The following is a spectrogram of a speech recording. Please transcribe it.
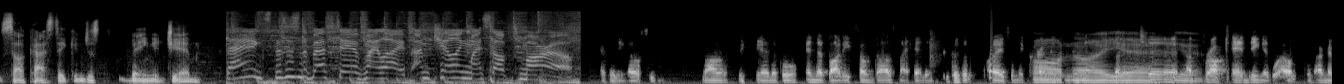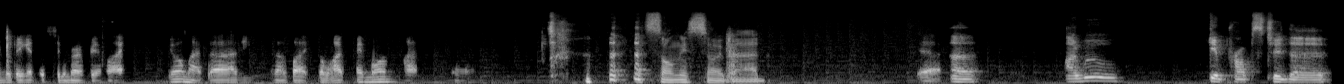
sarcastic and just being a gem. Thanks. This is the best day of my life. I'm killing myself tomorrow. Everything else is rather forgettable. And the Buddy song does my head in because it plays in the credits. Oh, no, and it's such yeah, a yeah. abrupt ending as well. I remember being at the cinema and being like, "You're my Buddi," and I was like, the light came on. Like, that song is so bad. yeah, Uh, I will give props to the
